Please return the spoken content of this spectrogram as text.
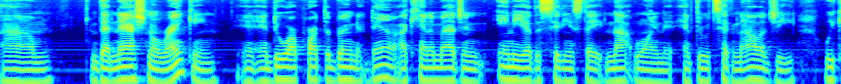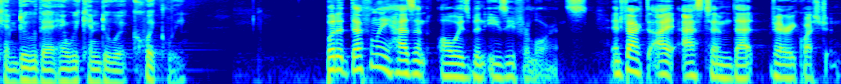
um, that national ranking and, and, do our part to bring that down, I can't imagine any other city and state not wanting it. And through technology, we can do that, and we can do it quickly. But it definitely hasn't always been easy for Lawrence. In fact, I asked him that very question.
